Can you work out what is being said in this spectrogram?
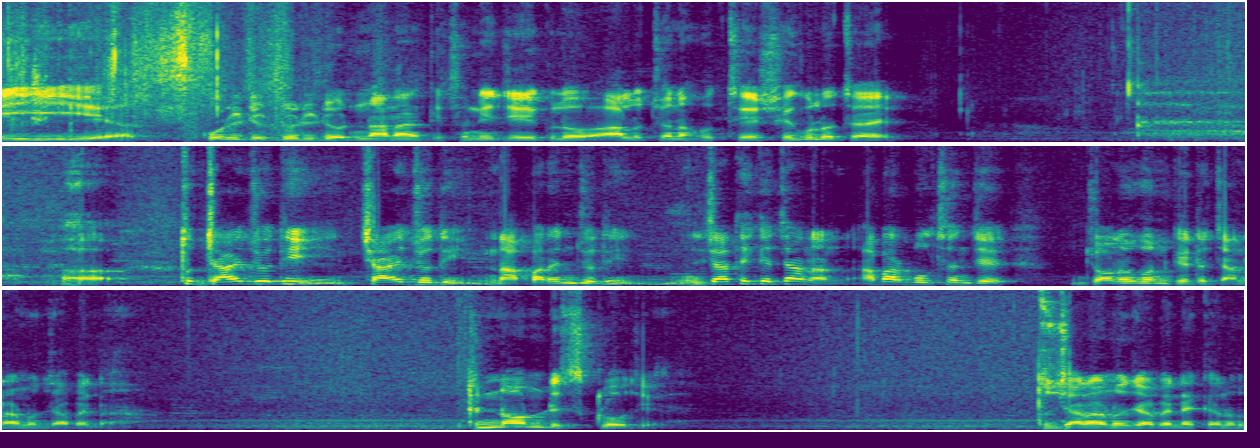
এই করিডোর টরিডোর নানা কিছু নিয়ে যেগুলো আলোচনা হচ্ছে, সেগুলো চায়। তো যায় যদি, চায় যদি, না পারেন যদি জাতিকে জানান। আবার বলছেন যে জনগণকে এটা জানানো যাবে না। নন ডিসক্লোজে তো জানানো যাবে না কেন?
